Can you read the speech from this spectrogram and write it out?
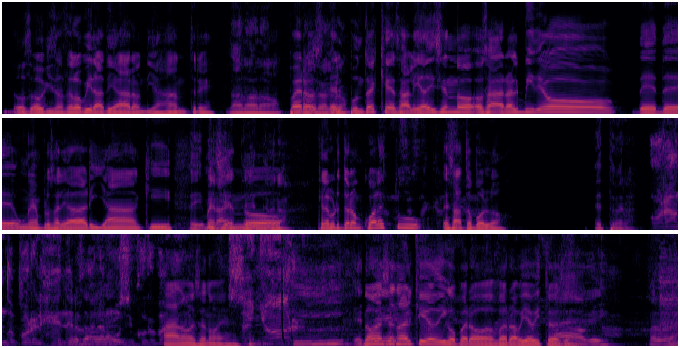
No sé, o quizás se lo piratearon diantre. No, no, no. Pero No, no, el punto es que salía diciendo, o sea, era el video de, de un ejemplo, salía Dari Yankee Sí, mira, diciendo este, este, que le preguntaron, ¿cuál es tu...? Exacto, ponlo. Este, verá. orando por el género de la música urbana. Ah, no, ese no es. Señor, Sí, este No, ese no es el que yo digo, pero, pero había visto ese. Ah, ok. Pero, verá.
